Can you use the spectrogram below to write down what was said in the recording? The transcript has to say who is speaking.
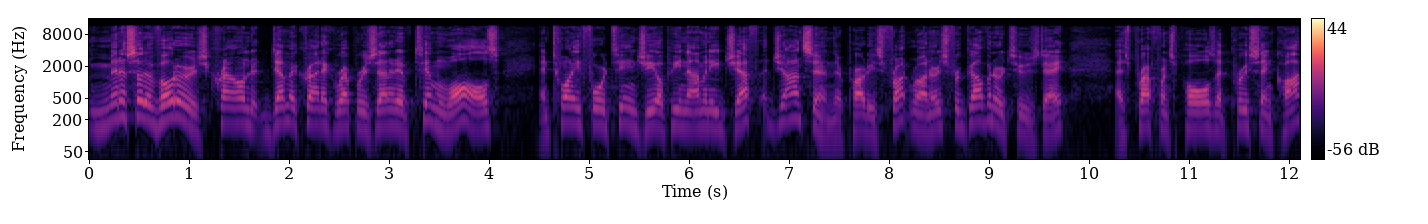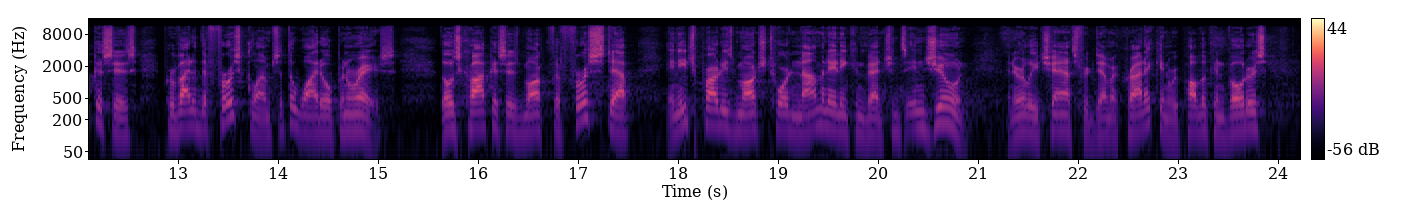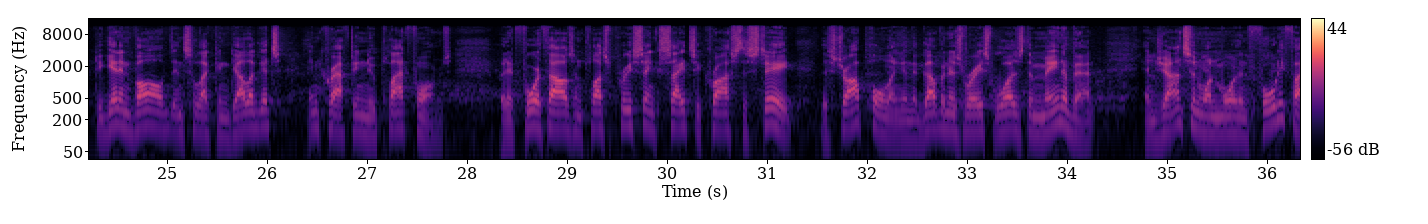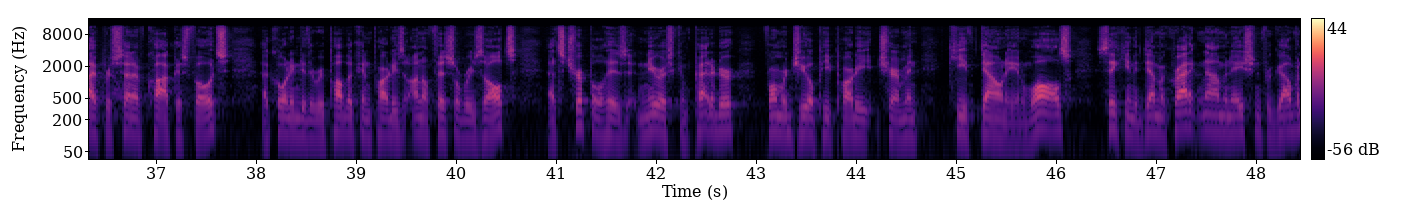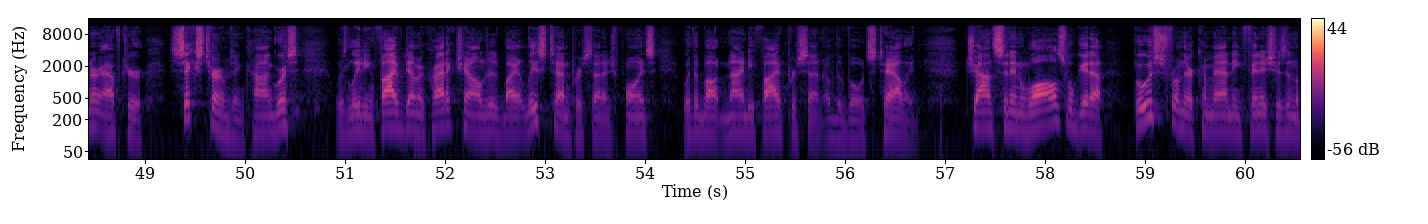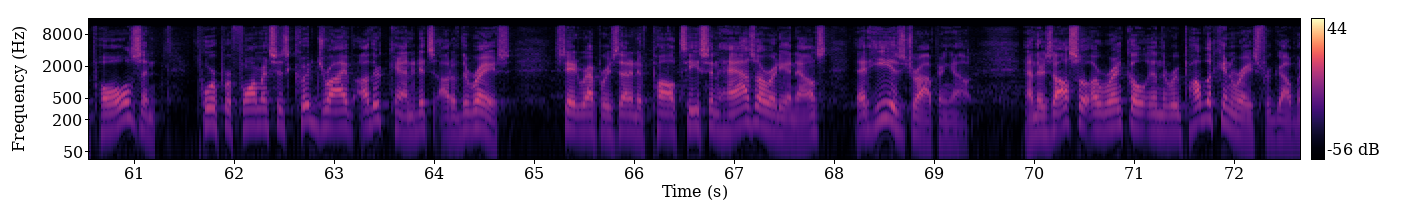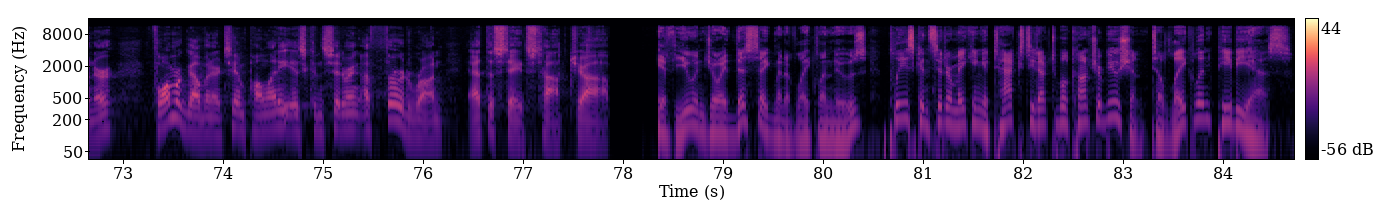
Speaker 1: Minnesota voters crowned Democratic Representative Tim Walz and 2014 GOP nominee Jeff Johnson, their party's frontrunners for governor Tuesday, as preference polls at precinct caucuses provided the first glimpse at the wide open race. Those caucuses marked the first step in each party's march toward nominating conventions in June, an early chance for Democratic and Republican voters to get involved in selecting delegates and crafting new platforms. But at 4,000 plus precinct sites across the state, the straw polling in the governor's race was the main event, and Johnson won more than 45% of caucus votes, according to the Republican Party's unofficial results. That's triple his nearest competitor, former GOP Party Chairman Keith Downey. And Walz, seeking the Democratic nomination for governor after six terms in Congress, was leading five Democratic challengers by at least 10 percentage points, with about 95% of the votes tallied. Johnson and Walz will get a boost from their commanding finishes in the polls, and poor performances could drive other candidates out of the race. State Representative Paul Thissen has already announced that he is dropping out. And there's also a wrinkle in the Republican race for governor. Former Governor Tim Pawlenty is considering a third run at the state's top job.
Speaker 2: If you enjoyed this segment of Lakeland News, please consider making a tax-deductible contribution to Lakeland PBS.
